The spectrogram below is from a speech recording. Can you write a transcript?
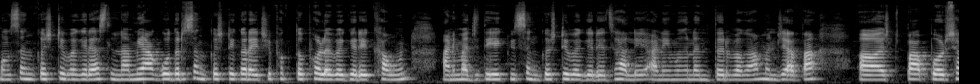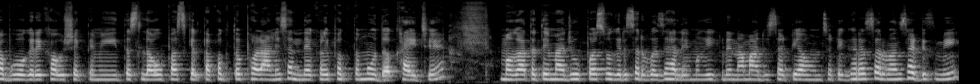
मग संकष्टी वगैरे असले ना मी अगोदर संकष्टी करायची फक्त फळं वगैरे खाऊन आणि माझी ते एकवीस संकष्टी वगैरे झाले आणि मग नंतर बघा म्हणजे आता पापड शाबू वगैरे खाऊ शकते मी. तसला उपास केला फक्त फळ आणि संध्याकाळी फक्त मोदक खायचे. मग आता ते माझे उपास वगैरे सर्व झाले. मग इकडे ना माझ्यासाठी आऊनसाठी घरात सर्वांसाठीच मी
